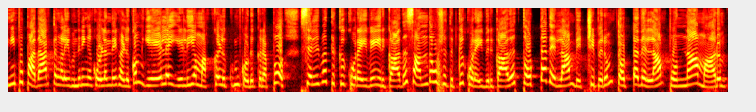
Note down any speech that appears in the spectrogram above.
இனிப்பு பதார்த்தங்களை வந்து நீங்கள் குழந்தைகளுக்கும் ஏழை எளிய மக்களுக்கும் கொடுக்குறப்போ செல்வத்துக்கு குறைவே இருக்காது சந்தோஷத்துக்கு குறைவு இருக்காது. தொட்டதெல்லாம் வெற்றி பெறும் தொட்டதெல்லாம் பொன்னா மாறும்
